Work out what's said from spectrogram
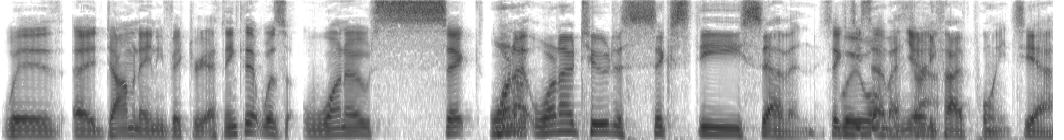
with a dominating victory. I think that was 106. one, 102 to 67. we won 67, by yeah. 35 points. Yeah.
